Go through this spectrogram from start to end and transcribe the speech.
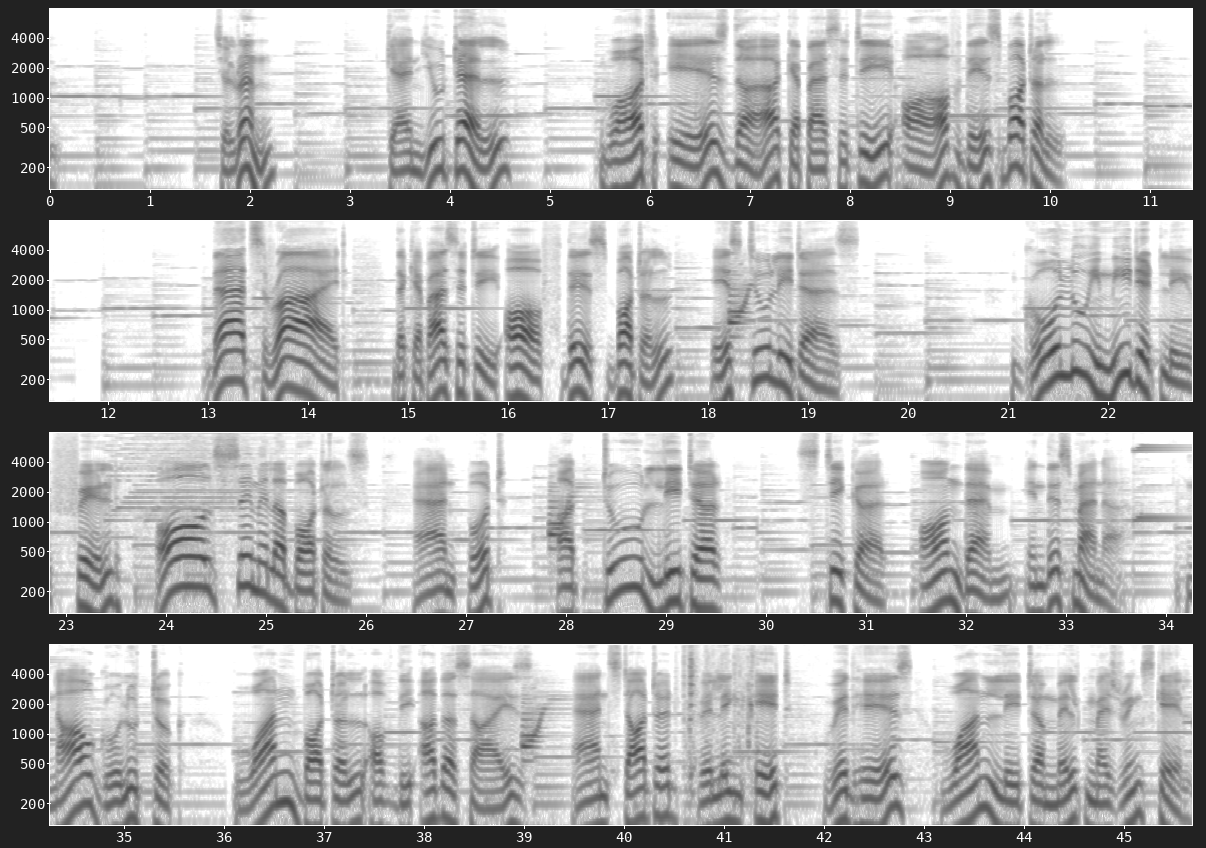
Children, can you tell what is the capacity of this bottle? That's right. The capacity of this bottle is 2 liters. Golu immediately filled all similar bottles and put a 2 liter sticker on them in this manner. Now Golu took one bottle of the other size and started filling it with his 1 liter milk measuring scale.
